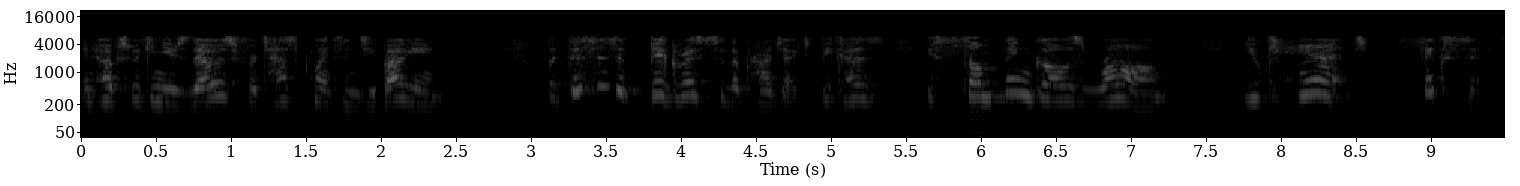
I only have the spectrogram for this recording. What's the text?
in hopes we can use those for test points and debugging. But this is a big risk to the project because if something goes wrong, you can't fix it.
